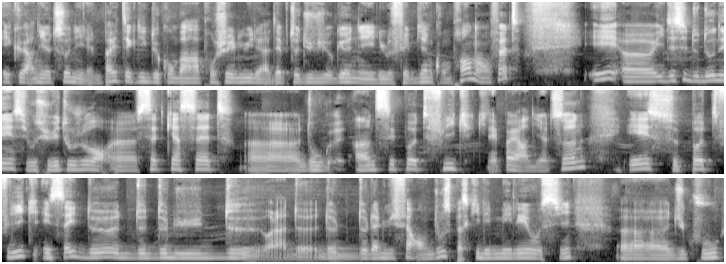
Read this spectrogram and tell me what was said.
et que Ernie Hudson, il aime pas les techniques de combat rapprochées, lui, il est adepte du vieux gun, et il le fait bien comprendre, en fait. Et euh, il décide de donner, si vous suivez toujours, euh, cette cassette euh, donc à un de ses potes flics qui n'est pas Hardy Hudson. Et ce pote flic essaye de, de, la lui faire en douce parce qu'il est mêlé aussi du coup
